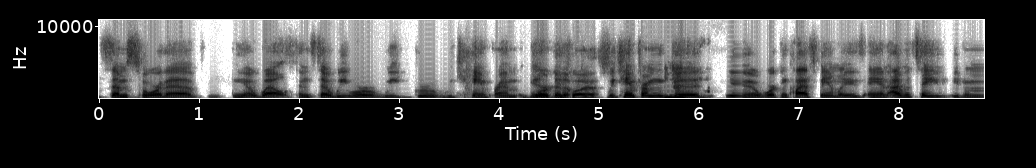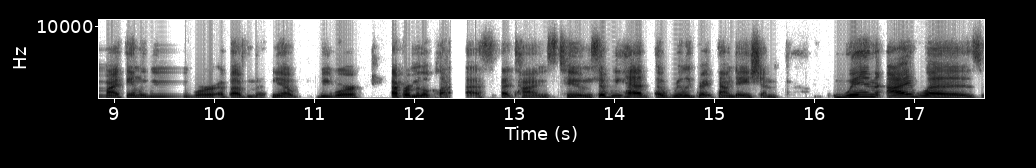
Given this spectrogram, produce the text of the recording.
some sort of you know wealth and so we were we grew we came from good, working class we came from mm-hmm. good you know working class families and i would say even my family we were above you know we were upper middle class at times too and so we had a really great foundation when i was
